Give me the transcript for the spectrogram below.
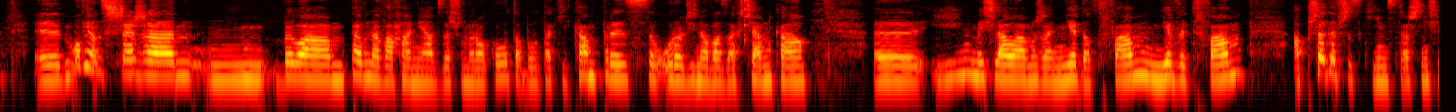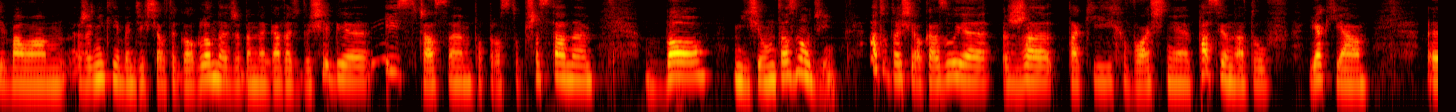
Mówiąc szczerze, mm, byłam pełna wahania w zeszłym roku. To był taki kamprys, urodzinowa zachcianka i myślałam, że nie dotrwam, nie wytrwam. A przede wszystkim strasznie się bałam, że nikt nie będzie chciał tego oglądać, że będę gadać do siebie i z czasem po prostu przestanę, bo mi się to znudzi. A tutaj się okazuje, że takich właśnie pasjonatów jak ja, y,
